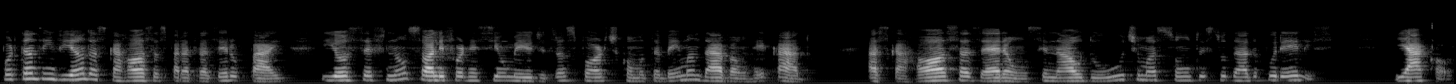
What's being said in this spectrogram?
Portanto, enviando as carroças para trazer o pai, Yosef não só lhe fornecia um meio de transporte, como também mandava um recado. As carroças eram um sinal do último assunto estudado por eles. Yaakov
